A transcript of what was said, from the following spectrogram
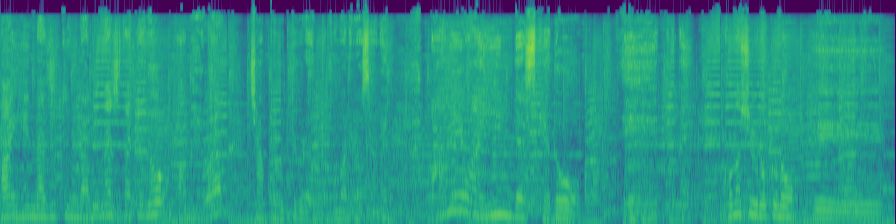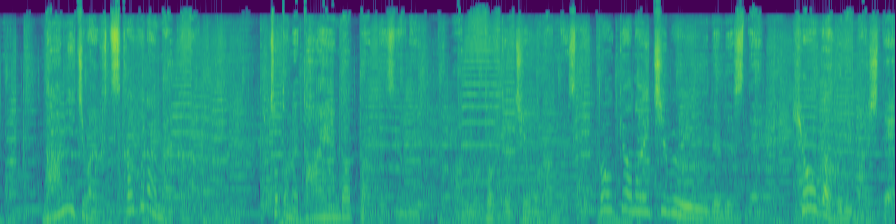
大変な時期になりましたけど雨はちゃんと降ってくれると困りますよね。雨はいいんですけどえっ、とねこの収録の、えー、何日前？2日ぐらい前かな。ちょっとね大変だったんですよね。の東京地方なんですけど東京の一部でですね氷が降りまして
